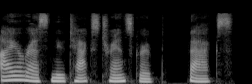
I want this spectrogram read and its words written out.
IRS New Tax Transcript, Facts.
